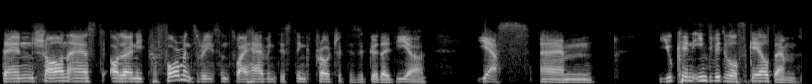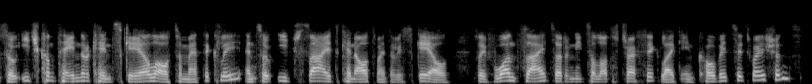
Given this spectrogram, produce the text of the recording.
then Sean asked, are there any performance reasons why having distinct project is a good idea? Yes. Um, you can individual scale them. So each container can scale automatically, and so each site can automatically scale. So if one site sort of needs a lot of traffic, like in COVID situations,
